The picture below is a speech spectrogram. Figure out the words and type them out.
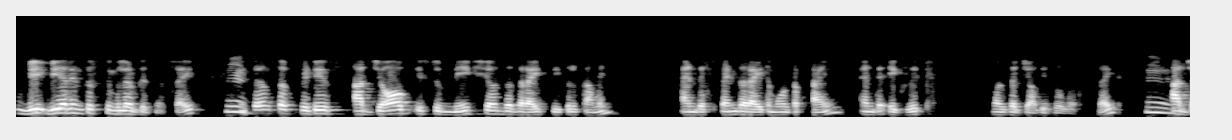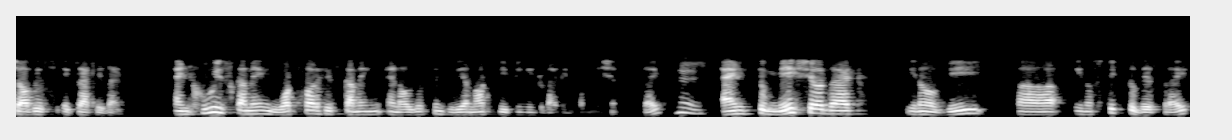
we, we are in the similar business, right? Hmm. In terms of it is our job is to make sure that the right people come in and they spend the right amount of time and they exit once the job is over, right? Hmm. Our job is exactly that. And who is coming, what for he's coming, and all those things, we are not peeping into that information, right? Hmm. And to make sure that you know we uh, you know stick to this, right?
